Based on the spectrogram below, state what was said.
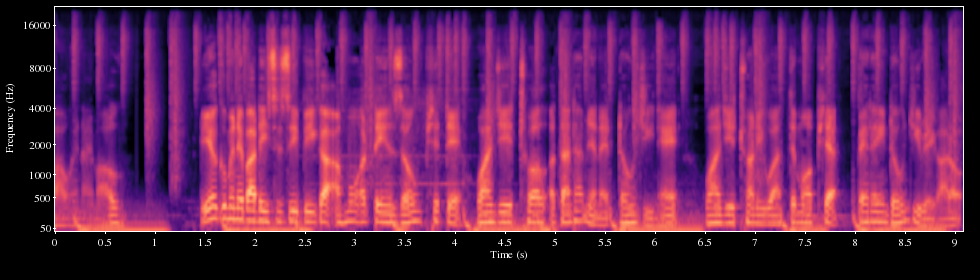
ပါဝင်နိုင်ပါဘူးတရုတ်ကွန်မြူနတီပါတီ CCP ကအမွန်အတင်ဆုံးဖြစ်တဲ့ 1G12 အတန်ထက်မြန်တဲ့ဒုံးကြီးနဲ့ 1G21 တင်မောဖြတ်ပဲထိန်ဒုံးကြီးတွေကတော့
